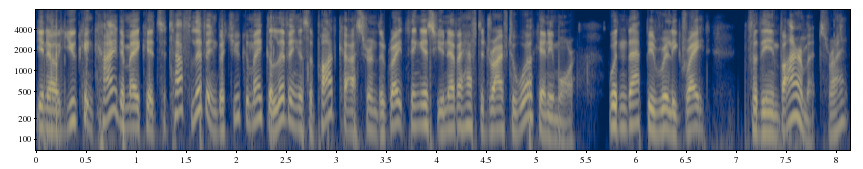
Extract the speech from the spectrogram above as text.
you know, you can kind of make it, it's a tough living, but you can make a living as a podcaster. And the great thing is, you never have to drive to work anymore. Wouldn't that be really great for the environment, right?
